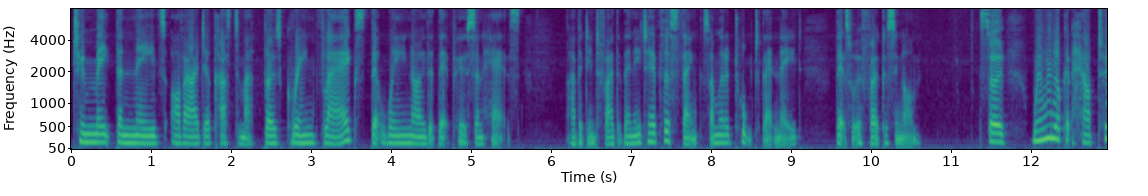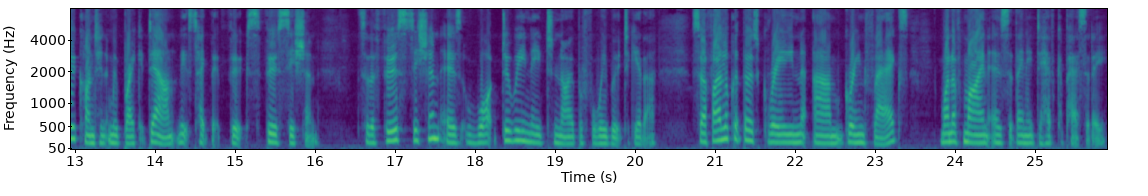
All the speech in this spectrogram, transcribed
to meet the needs of our ideal customer, those green flags that we know that that person has. I've identified that they need to have this thing, so I'm going to talk to that need. That's what we're focusing on. So when we look at how to content and we break it down, let's take that first, first session. So the first session is what do we need to know before we work together? So if I look at those green um, green flags, one of mine is that they need to have capacity.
